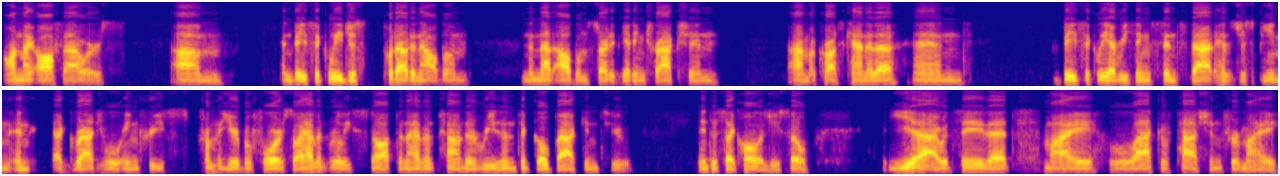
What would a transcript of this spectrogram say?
on my off hours um, and basically just put out an album. And then that album started getting traction um, across Canada. And basically everything since that has just been an, a gradual increase from the year before. So I haven't really stopped and I haven't found a reason to go back into into psychology. So yeah, I would say that my lack of passion for my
